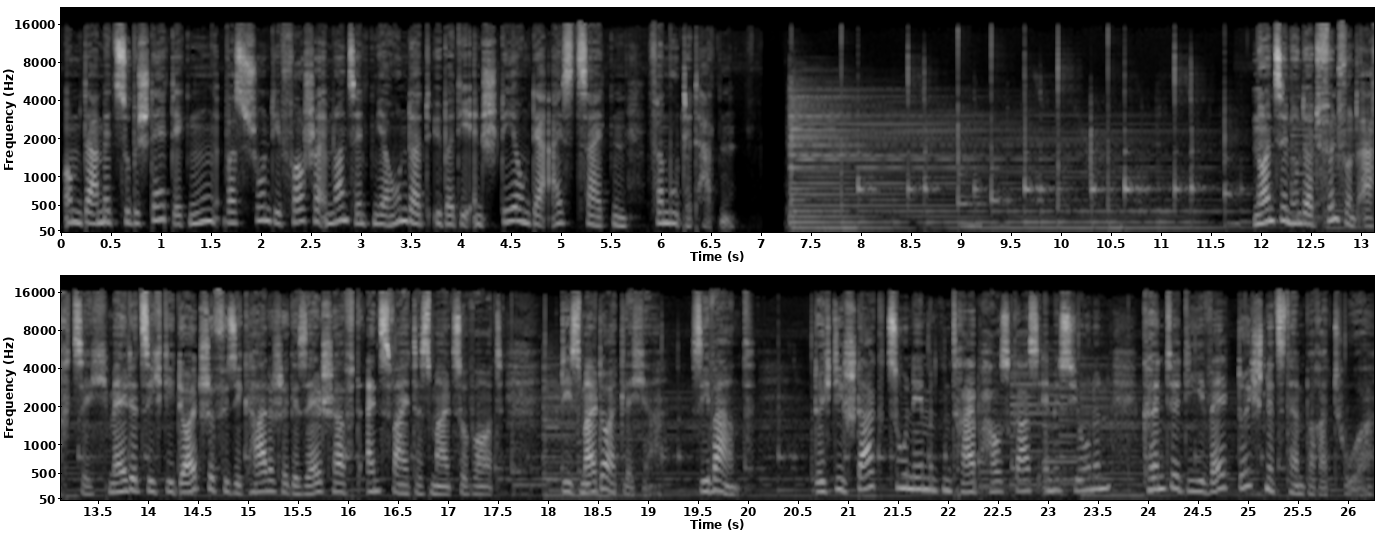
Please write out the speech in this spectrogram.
um damit zu bestätigen, was schon die Forscher im 19. Jahrhundert über die Entstehung der Eiszeiten vermutet hatten. (1985) meldet sich die Deutsche Physikalische Gesellschaft ein zweites Mal zu Wort, diesmal deutlicher. Sie warnt: durch die stark zunehmenden Treibhausgasemissionen könnte die Weltdurchschnittstemperatur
